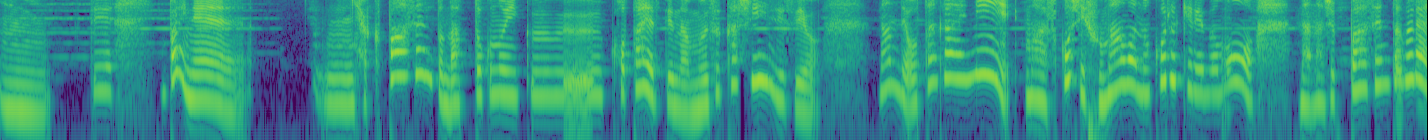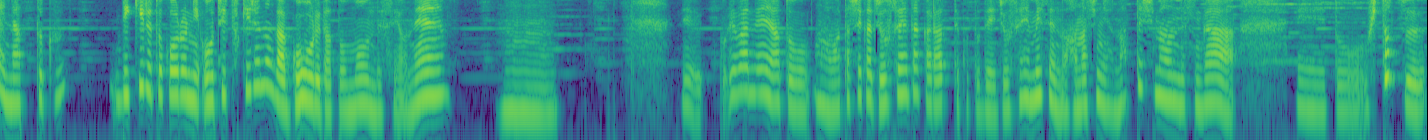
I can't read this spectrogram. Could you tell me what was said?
うん。で、やっぱりね、うん100%納得のいく答えっていうのは難しいですよ。なんでお互いに、まあ少し不満は残るけれども、70%ぐらい納得できるところに落ち着けるのがゴールだと思うんですよね。うん。で、これはね、あと、まあ私が女性だからってことで女性目線の話にはなってしまうんですが、えっ、と、一つ、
